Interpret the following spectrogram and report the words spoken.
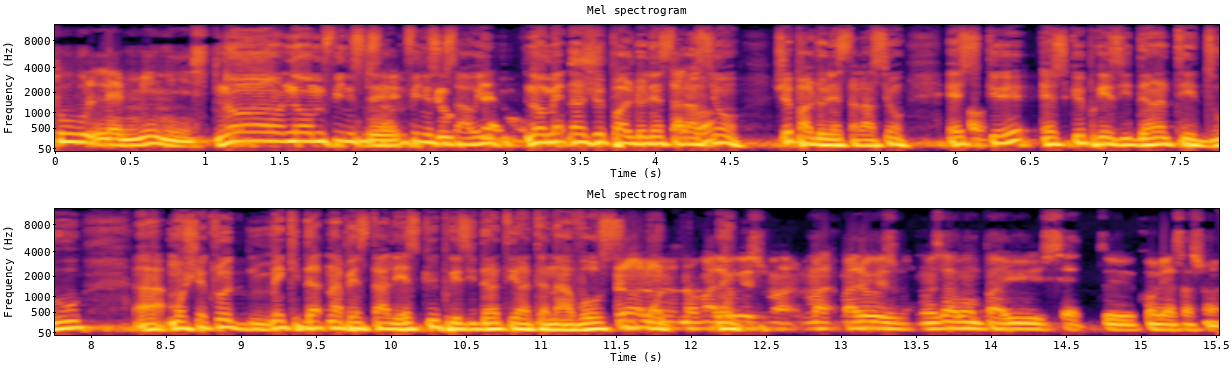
tous les ministres. Non, non, me finis sur ça, me finis sur ça, oui. Non, maintenant, je parle de l'installation. Je parle de l'installation. Est-ce que, est-ce que président Tédou, euh, mon cher Claude, mais qui date n'a pas installé, est-ce que président est en avance? Non, non, non, malheureusement, malheureusement, nous n'avons pas eu cette euh, conversation.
